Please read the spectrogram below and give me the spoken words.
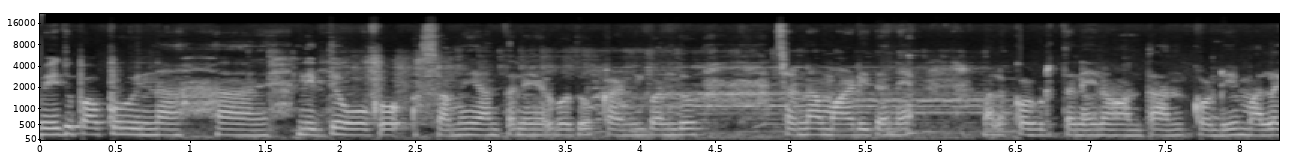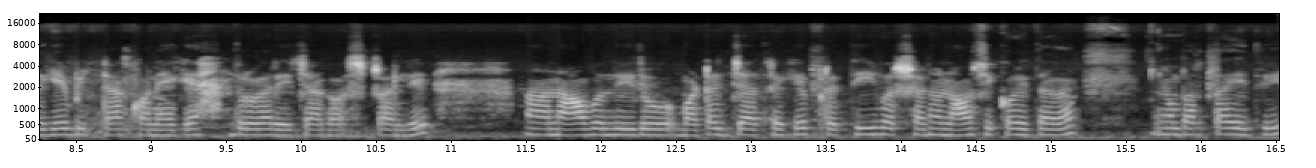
ವೇದು ಪಾಪುವಿನ ನಿದ್ದೆ ಹೋಗೋ ಸಮಯ ಅಂತಲೇ ಹೇಳ್ಬೋದು. ಕಣ್ಣು ಬಂದು ಸಣ್ಣ ಮಾಡಿದ್ದಾನೆ ಮಲ್ಕೊಬಿಡ್ತಾನೇನೋ ಅಂತ ಅಂದ್ಕೊಂಡ್ವಿ ಮಲಗೇ ಬಿಟ್ಟ ಕೊನೆಗೆ, ದುರ್ಗಾ ರೀಚ್ ಆಗೋ ಅಷ್ಟರಲ್ಲಿ. ನಾವು ಬಂದು ಇದು ಮಠದ ಜಾತ್ರೆಗೆ ಪ್ರತಿ ವರ್ಷವೂ ನಾವು ಚಿಕ್ಕವರಿದ್ದಾಗ ಬರ್ತಾಯಿದ್ವಿ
